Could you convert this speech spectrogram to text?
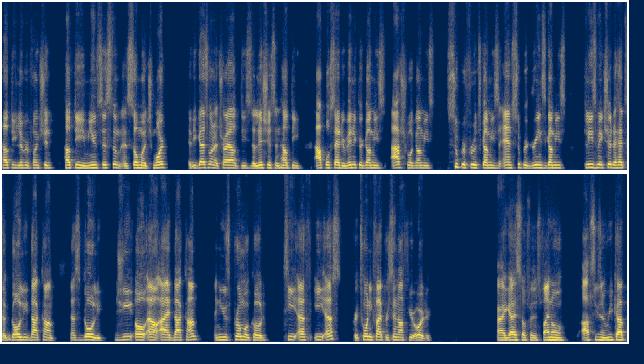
healthy liver function, healthy immune system, and so much more. If you guys want to try out these delicious and healthy apple cider vinegar gummies, ashwa gummies, super fruits gummies, and super greens gummies, please make sure to head to goli.com. That's goli, G O L I.com, and use promo code TFES for 25% off your order. All right, guys. So for this final offseason recap,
